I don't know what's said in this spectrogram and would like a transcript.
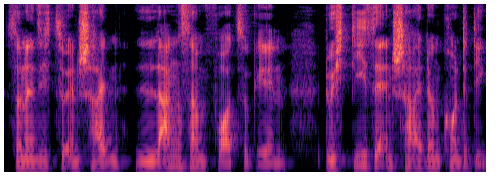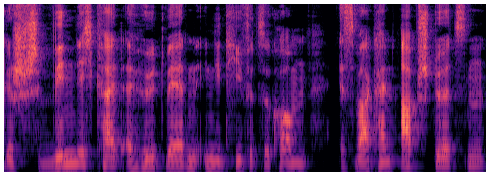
sondern sich zu entscheiden, langsam vorzugehen. Durch diese Entscheidung konnte die Geschwindigkeit erhöht werden, in die Tiefe zu kommen. Es war kein Abstürzen,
